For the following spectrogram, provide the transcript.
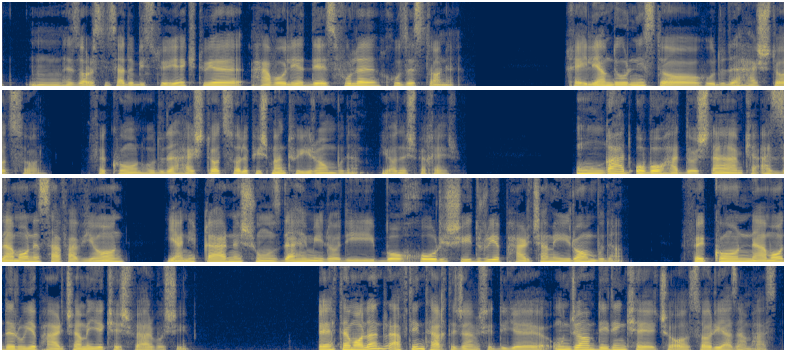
1321 توی حوالی دزفول خوزستانه. خیلی هم دور نیست تا حدود 80 سال. فکر کن حدود 80 سال پیش من تو ایران بودم. یادش بخیر. اونقدر ابهت داشتم که از زمان صفویان یعنی قرن 16 میلادی با خورشید روی پرچم ایران بودم. فکر کن نماد روی پرچم یک کشور باشی. احتمالا رفتین تخت جمشید دیگه. اونجا هم دیدین که چه آثاری ازم هست.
